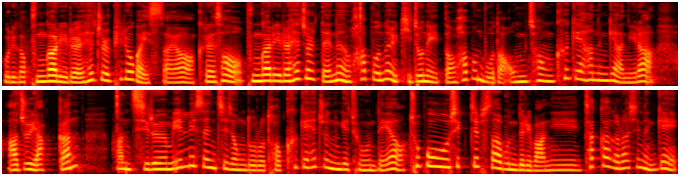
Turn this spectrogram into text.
우리가 분갈이를 해줄 필요가 있어요. 그래서 분갈이를 해줄 때는 화분을 기존에 있던 화분보다 엄청 크게 하는 게 아니라 아주 약간 한 지름 1, 2cm 정도로 더 크게 해주는 게 좋은데요. 초보 식집사분들이 많이 착각을 하시는 게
